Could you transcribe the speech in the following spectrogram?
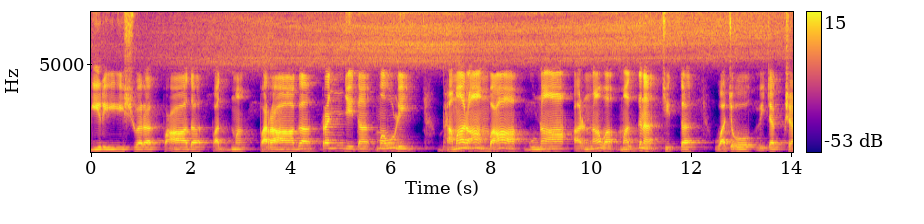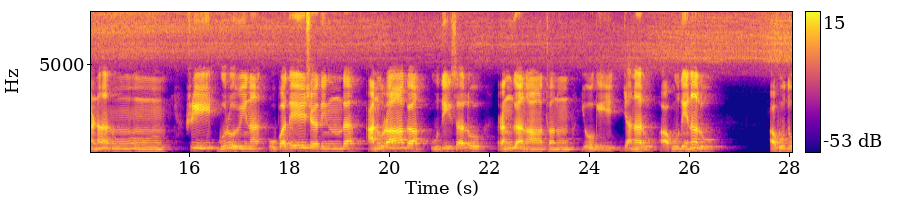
ಗಿರೀಶ್ವರ ಪಾದ ಪದ್ಮ ಪರಾಗ ರಂಜಿತ ಮೌಳಿ ಭ್ರಮರಾಂಬಾ ಗುಣ ಅರ್ಣವ ಮಗ್ನ ಚಿತ್ತ ವಚೋ ವಿಚಕ್ಷಣನು. ಶ್ರೀ ಗುರುವಿನ ಉಪದೇಶದಿಂದ ಅನುರಾಗ ಉದಿಸಲು ರಂಗನಾಥನು ಯೋಗಿ ಜನರು ಅಹುದೆನಲು, ಅಹುದು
